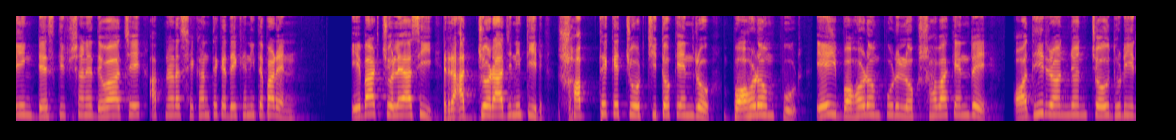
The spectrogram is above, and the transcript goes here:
লিঙ্ক ডেসক্রিপশনে দেওয়া আছে, আপনারা সেখান থেকে দেখে নিতে পারেন। এবার চলে আসি রাজ্য রাজনীতির সবথেকে চর্চিত কেন্দ্র, বহরমপুর। এই বহরমপুর লোকসভা কেন্দ্রে অধীর রঞ্জন চৌধুরীর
